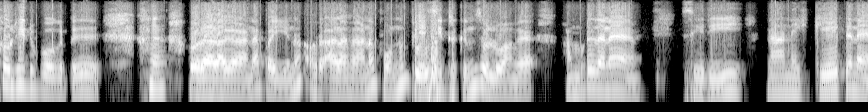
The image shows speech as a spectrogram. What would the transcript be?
சொல்லிட்டு போகட்டு ஒரு அழகான பையனும் ஒரு அழகான பொண்ணும் பேசிட்டு இருக்குன்னு சொல்லுவாங்க. அம்பிட்டு தானே? சரி நான் அன்னைக்கு கேட்டனே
